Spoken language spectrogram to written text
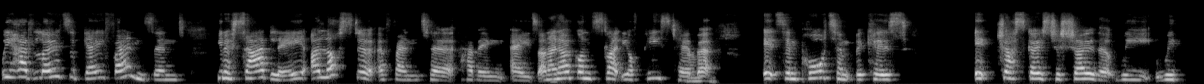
we had loads of gay friends, and you know, sadly, I lost a, a friend to having AIDS. And I know I've gone slightly off piste here, but it's important because it just goes to show that we we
